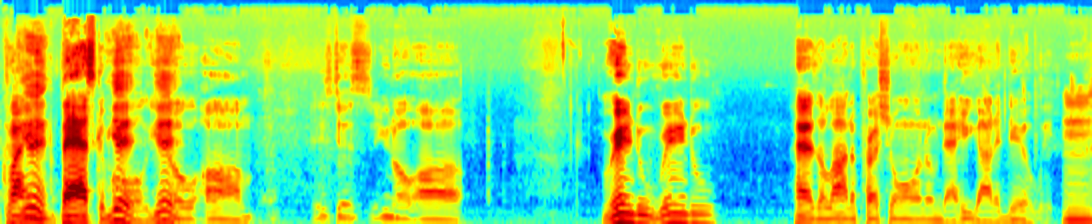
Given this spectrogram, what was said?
grinding yeah. basketball. Yeah, you yeah. know, um, it's just you know, uh, Randall Randall has a lot of pressure on him that he got to deal with. Mm.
